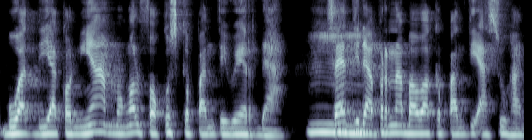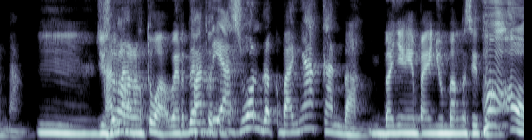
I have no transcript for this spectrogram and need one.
buat diakonia Mongol fokus ke panti werda. Hmm. Saya tidak pernah bawa ke panti asuhan bang. Hmm. Justru Karena orang tua. Werda Panti itu asuhan udah kebanyakan bang. banyak yang pengen nyumbang ke situ. Oh, oh,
